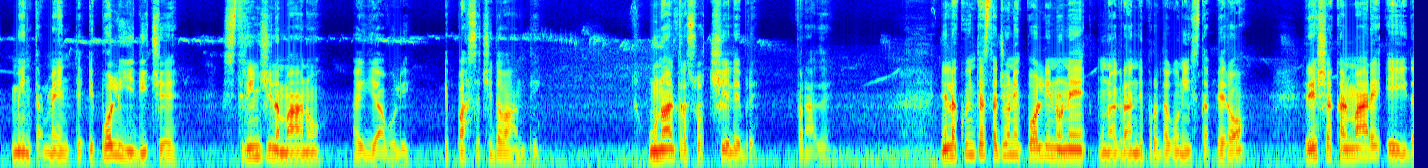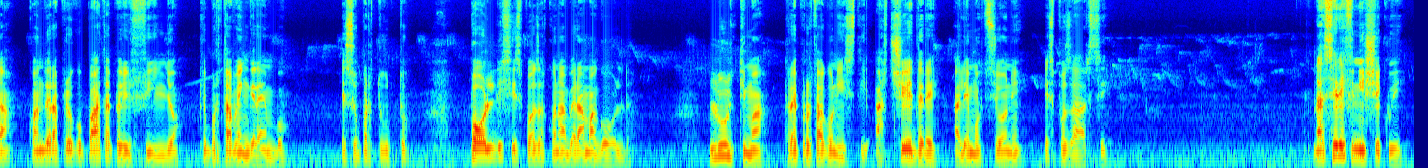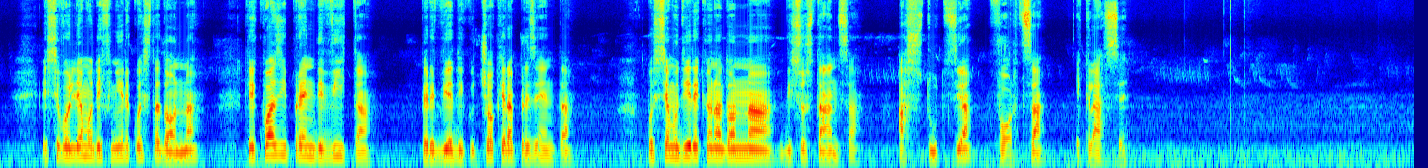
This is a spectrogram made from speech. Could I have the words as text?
mentalmente, e Polly gli dice stringi la mano ai diavoli e passaci davanti. Un'altra sua celebre frase. Nella quinta stagione Polly non è una grande protagonista, però riesce a calmare Ada quando era preoccupata per il figlio che portava in grembo. E soprattutto, Polly si sposa con Aberama Gold, l'ultima tra i protagonisti a cedere alle emozioni e sposarsi. La serie finisce qui e se vogliamo definire questa donna, che quasi prende vita per via di ciò che rappresenta, possiamo dire che è una donna di sostanza, astuzia, forza e classe.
